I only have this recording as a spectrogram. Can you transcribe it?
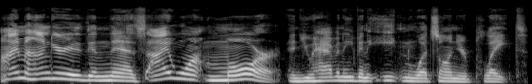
I'm hungrier than this. I want more. And you haven't even eaten what's on your plate.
